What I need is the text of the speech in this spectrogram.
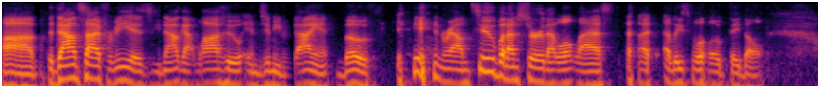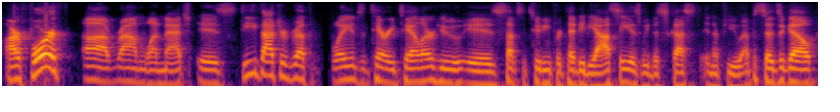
Um, the downside for me is you now got Wahoo and Jimmy Valiant both in round two, but I'm sure that won't last. At least we'll hope they don't. Our fourth uh, round one match is Steve Dr. Death Williams and Terry Taylor, who is substituting for Ted DiBiase, as we discussed in a few episodes ago,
